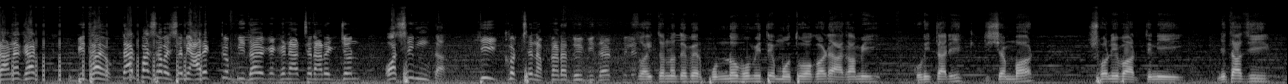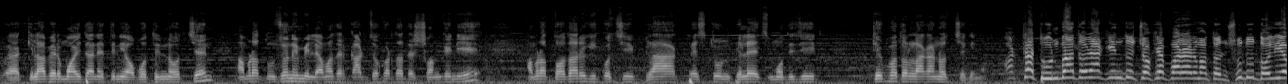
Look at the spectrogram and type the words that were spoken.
রানাঘাট বিধায়ক। তার পাশাপাশি আমি আরেকটা বিধায়ক এখানে আছেন আরেকজন অসীম দা। কি করছেন আপনারা দুই বিধায়ক চৈতন্যদেবের পুণ্যভূমিতে মতুয়াগড়ে আগামী কুড়ি তারিখ ডিসেম্বর শনিবার তিনি নেতাজি ক্লাবের ময়দানে তিনি অবতীর্ণ হচ্ছেন। আমরা দুজনে মিলে আমাদের কার্যকর্তাদের সঙ্গে নিয়ে আমরা তদারকি করছি। ফ্ল্যাগ ফেস্টুন ফ্লেক্স মোদিজির ঠিক মতন লাগানো হচ্ছে কিনা। অর্থাৎ উন্মাদনা কিন্তু চোখে পড়ার মতন শুধু দলীয়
